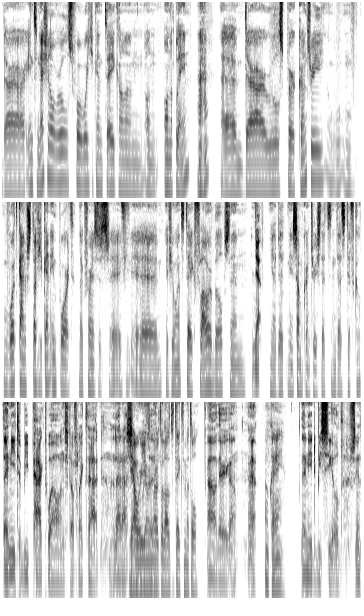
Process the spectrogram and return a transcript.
There are international rules for what you can take on an, on on a plane. Uh huh. Um, there are rules per country. w- w- What kind of stuff you can import? Like for instance, uh, if uh, if you want to take flower bulbs, then Yeah. yeah, that in some countries that's that's difficult. They need to be packed well and stuff like that. That has yeah, do or with you're the- not allowed to take them at all. Oh, there you go. Yeah. Okay. They need to be sealed. In,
